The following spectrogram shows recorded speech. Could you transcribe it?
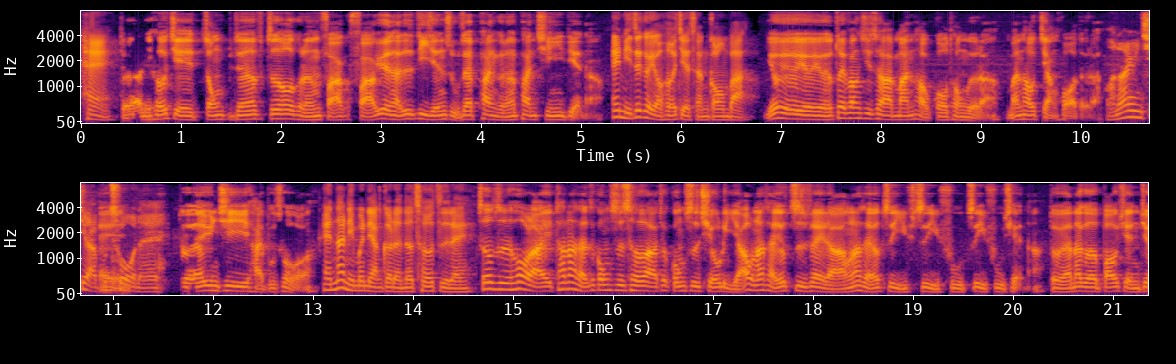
嘿，对啊，你和解总比较之后可能法法院还是地检署再判可能判轻一点啊。哎，你这个有和解成功吧？有有有有，对方其实还蛮好沟通的啦，蛮好讲话的啦。哇，那运气还不错呢。对，那运气还不错啊。哎，那你们两个人的车子嘞？车子后来他那台是公司车啊，就公司修理啊，我那台就自费啦，我那台就自己自己付自己付钱啊。对啊，那个保险就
